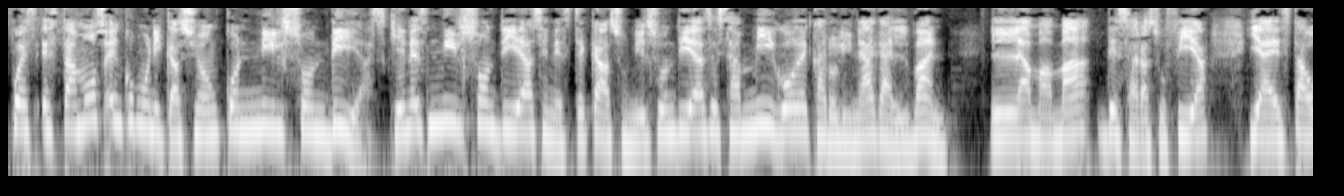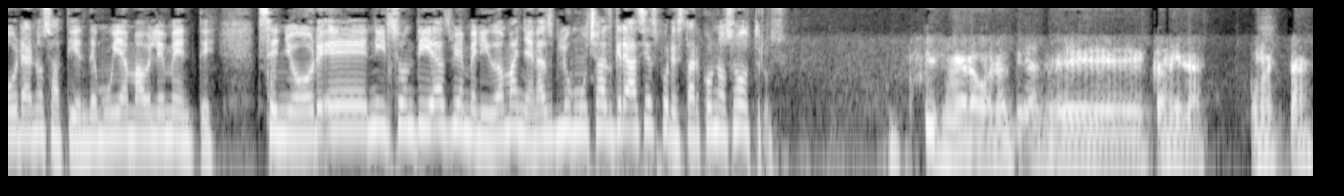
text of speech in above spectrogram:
pues estamos en comunicación con Nilson Díaz. ¿Quién es Nilson Díaz en este caso? Nilson Díaz es amigo de Carolina Galván la mamá de Sara Sofía, y a esta hora nos atiende muy amablemente. Señor eh, Nilson Díaz, bienvenido a Mañanas Blue, muchas gracias por estar con nosotros. Sí, señora, buenos días, eh, Camila, ¿cómo está?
